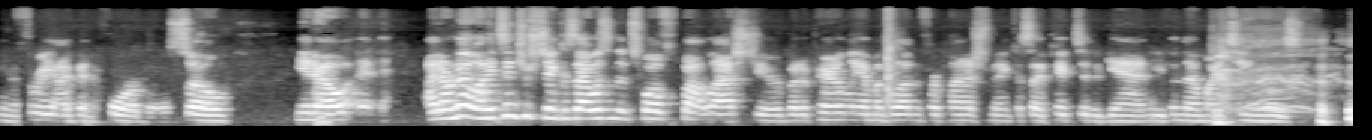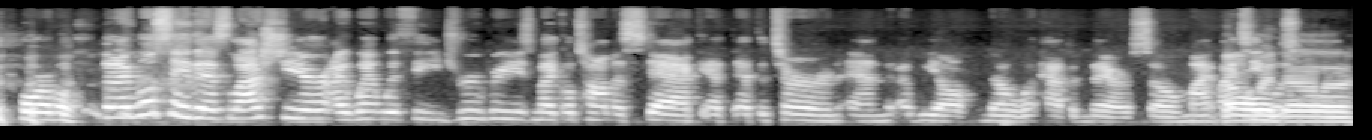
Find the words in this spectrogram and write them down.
you know, three, I've been horrible. So, you know, I don't know. And it's interesting because I was in the 12th spot last year, but apparently I'm a glutton for punishment because I picked it again, even though my team was horrible. But I will say this last year, I went with the Drew Brees, Michael Thomas stack at, at the turn, and we all know what happened there. So my, my oh, team and, was. Uh,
